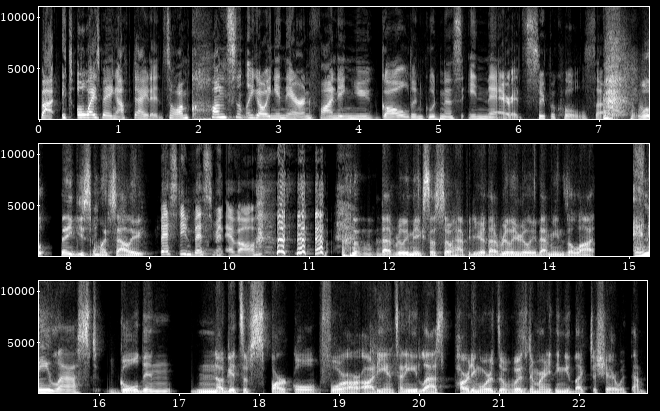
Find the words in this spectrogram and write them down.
But it's always being updated. So I'm constantly going in there and finding new gold and goodness in there. It's super cool. So Well, thank you so much, Sally. Best investment ever. that really makes us so happy to hear that. Really, really, that means a lot. Any last golden nuggets of sparkle for our audience? Any last parting words of wisdom or anything you'd like to share with them?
